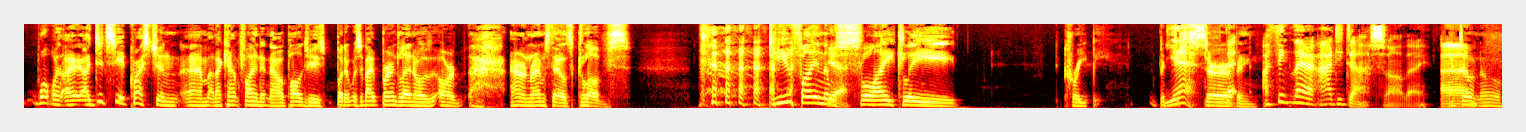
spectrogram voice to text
what was I, I did see a question um, and I can't find it now. Apologies, but it was about Bernd Leno or uh, Aaron Ramsdale's gloves. Do you find them Yeah. slightly creepy, bit Yes, disturbing? They're- I think they're Adidas, are they? I Um, don't know.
